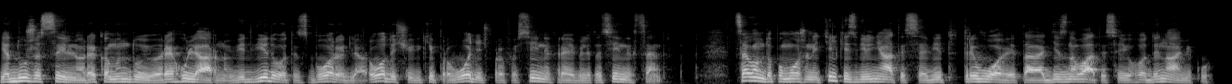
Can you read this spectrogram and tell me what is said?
Я дуже сильно рекомендую регулярно відвідувати збори для родичів, які проводять в професійних реабілітаційних центрах. Це вам допоможе не тільки звільнятися від тривоги та дізнаватися його динаміку,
